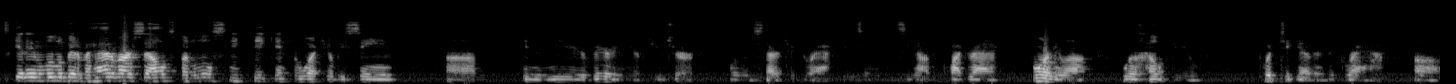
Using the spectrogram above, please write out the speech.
It's getting a little bit of ahead of ourselves, but a little sneak peek into what you'll be seeing um, in the near, very near future when we start to graph these. And you can see how the quadratic formula will help you put together the graph of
